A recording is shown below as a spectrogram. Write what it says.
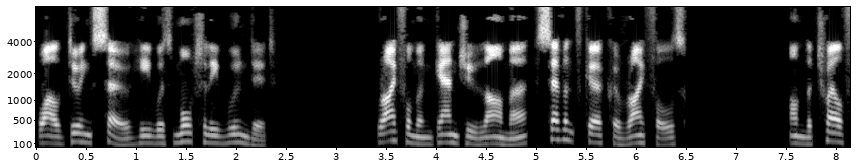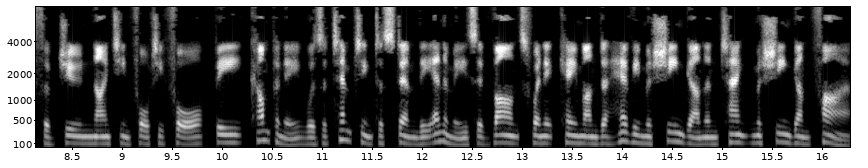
While doing so he was mortally wounded. Rifleman Ganju Lama, 7th Gurkha Rifles On 12 June 1944, B Company was attempting to stem the enemy's advance when it came under heavy machine gun and tank machine gun fire.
